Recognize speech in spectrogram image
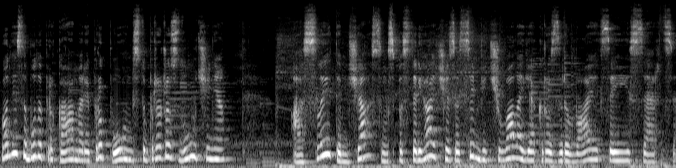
Вони забули про камери, про помсту, про розлучення. А сли тим часом, спостерігаючи за цим, відчувала, як розривається її серце.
